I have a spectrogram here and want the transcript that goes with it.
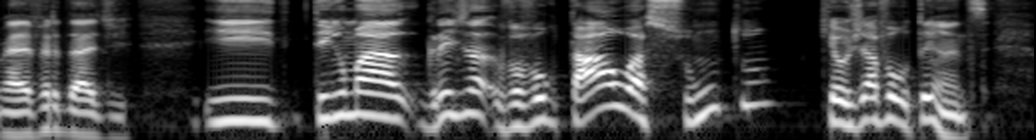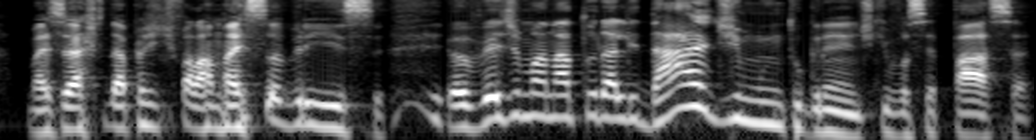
É verdade. E tem uma grande. Vou voltar ao assunto que eu já voltei antes, mas eu acho que dá pra gente falar mais sobre isso. Eu vejo uma naturalidade muito grande que você passa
